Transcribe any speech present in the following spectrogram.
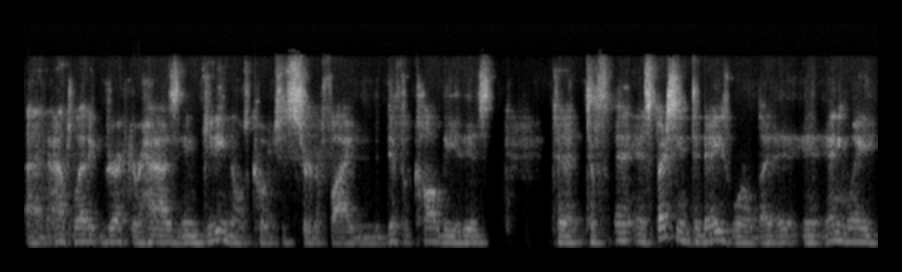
an athletic director has in getting those coaches certified and the difficulty it is to, to especially in today's world anyway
